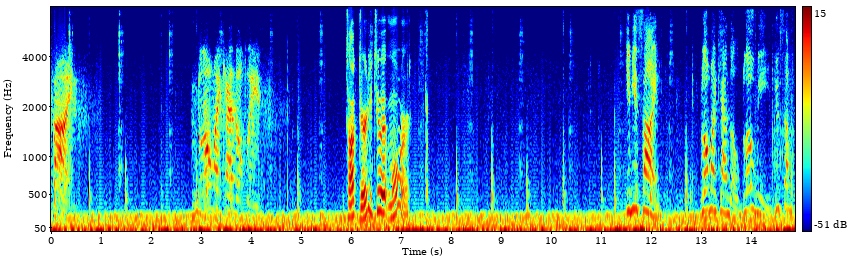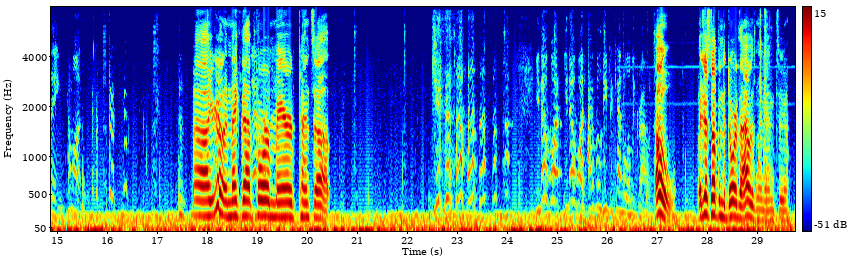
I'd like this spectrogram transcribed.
a sign? Blow my candle, please. Talk dirty to it more. Give me a sign. Blow my candle. Blow me. Do something. Come on. Uh, you're gonna make that Where poor are you? Mare pent up. you know what? You know what? I will leave the candle on the ground. Oh, I just opened the door that I went into.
